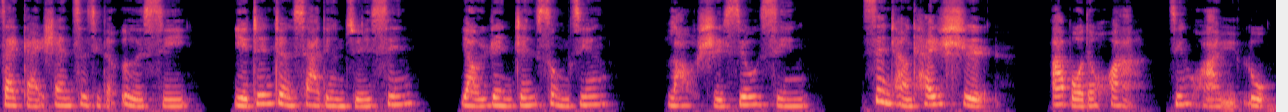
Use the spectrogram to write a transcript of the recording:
在改善自己的恶习，也真正下定决心。要认真诵经，老实修行。现场开示阿伯的话精华语录：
